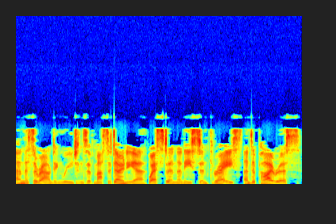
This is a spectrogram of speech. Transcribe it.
and the surrounding regions of Macedonia, western and eastern Thrace, and Epirus,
